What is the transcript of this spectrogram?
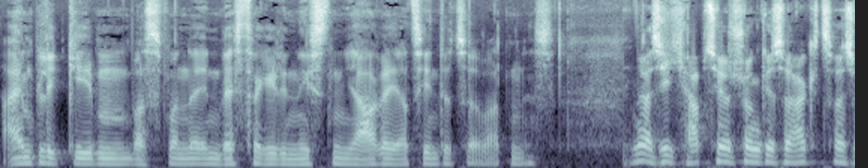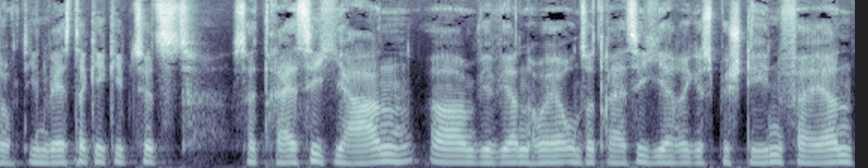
Einblick geben, was von der Investor G die nächsten Jahre, Jahrzehnte zu erwarten ist? Also ich habe es ja schon gesagt, also die Investor G gibt es jetzt seit 30 Jahren. Ähm, wir werden heuer unser 30-jähriges Bestehen feiern.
